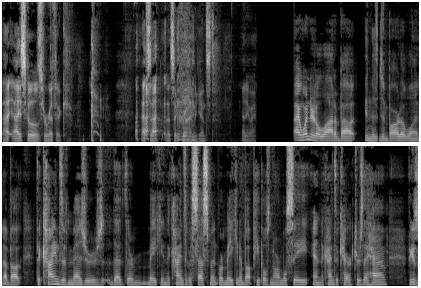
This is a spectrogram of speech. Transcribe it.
High, high school is horrific. that's a that's a crime against. Anyway, I wondered a lot about in the Zimbardo one about the kinds of measures that they're making, the kinds of assessment we're making about people's normalcy and the kinds of characters they have. Because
